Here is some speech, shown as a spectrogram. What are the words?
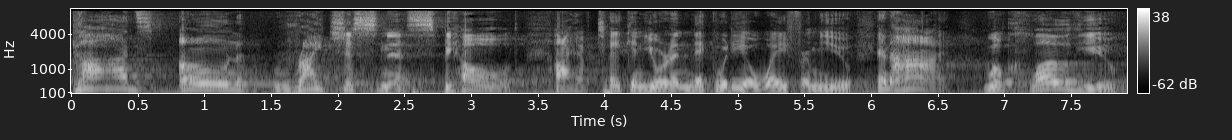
God's own righteousness. Behold, I have taken your iniquity away from you, and I will clothe you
